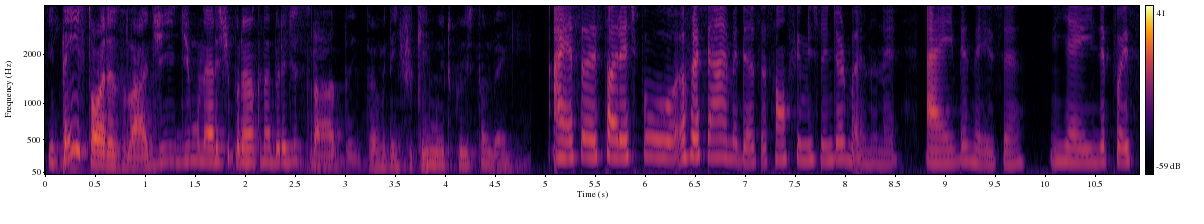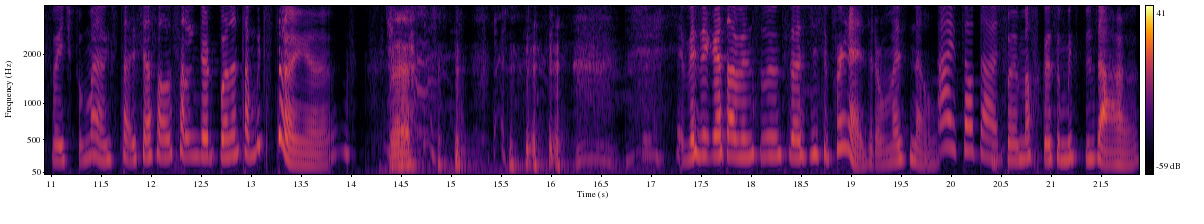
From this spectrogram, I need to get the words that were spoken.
E tem histórias lá de, de mulheres de branco na beira de estrada. Então eu me identifiquei muito com isso também. Ah, essa história, tipo, eu falei assim, ai meu Deus, é só um filme de lenda urbana, né? Aí, beleza. E aí depois foi tipo, mano, essa, essa, essa lenda urbana tá muito estranha. É. Eu pensei que eu tava vendo um episódio de Supernatural, mas não. Ai, saudade. Foi umas coisas muito bizarras.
